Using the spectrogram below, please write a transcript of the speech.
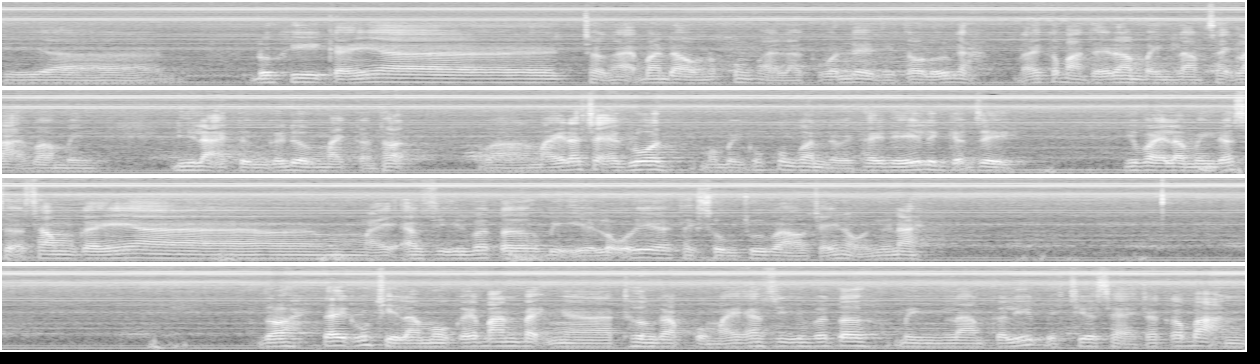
Thì à, đôi khi cái trở ngại ban đầu nó không phải là cái vấn đề gì to lớn cả. Đấy các bạn thấy là mình làm sạch lại và mình đi lại từng cái đường mạch cẩn thận và máy đã chạy luôn mà mình cũng không cần phải thay thế linh kiện gì. Như vậy là mình đã sửa xong cái máy LG inverter bị lỗi thạch sùng chui vào cháy nổ như này rồi đây cũng chỉ là một cái ban bệnh à, thường gặp của máy LG inverter. Mình làm clip để chia sẻ cho các bạn.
